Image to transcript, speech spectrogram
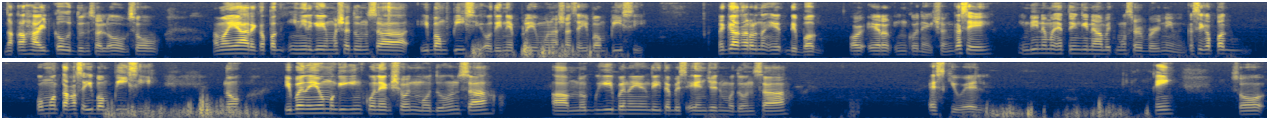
naka-hard code dun sa loob. So, ang mangyayari, kapag inilagay mo siya dun sa ibang PC o dineploy mo na siya sa ibang PC, nagkakaroon ng debug or error in connection. Kasi, hindi naman ito yung ginamit mong server name. Kasi kapag pumunta ka sa ibang PC, no, iba na yung magiging connection mo doon sa, um, magiging na yung database engine mo doon sa SQL. Okay? So,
